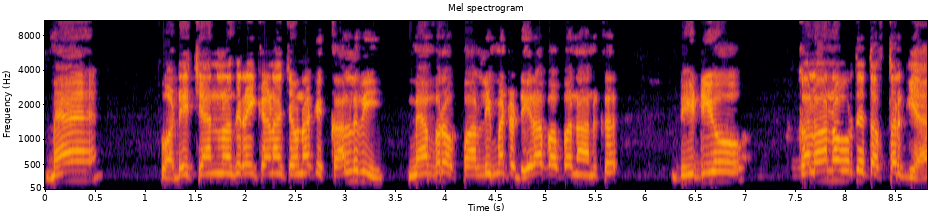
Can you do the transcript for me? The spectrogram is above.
ਮੈਂ ਤੁਹਾਡੇ ਚੈਨਲਾਂ ਦੇ ਰਾਹੀਂ ਕਹਿਣਾ ਚਾਹੁੰਦਾ ਕਿ ਕੱਲ ਵੀ member of parliament Dera Baba Nanak BDO Kalanaur ਦੇ ਦਫ਼ਤਰ ਗਿਆ।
